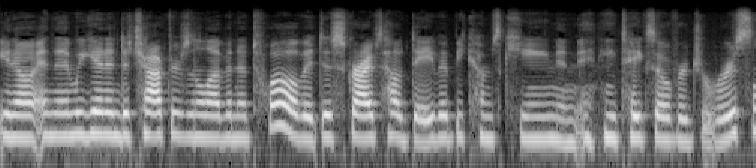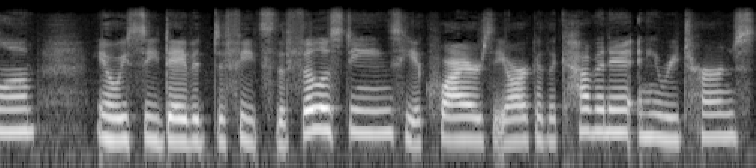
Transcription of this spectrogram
You know, and then we get into chapters 11 and 12. It describes how David becomes king and, and he takes over Jerusalem. You know, we see David defeats the Philistines, he acquires the Ark of the Covenant, and he returns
